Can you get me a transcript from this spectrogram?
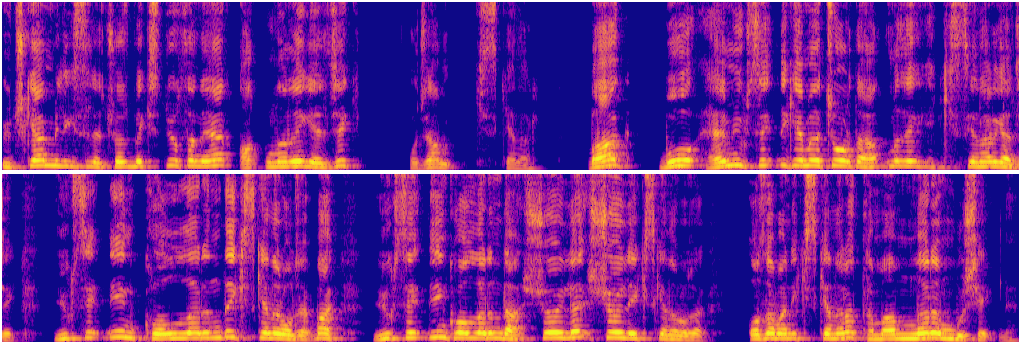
üçgen bilgisiyle çözmek istiyorsan eğer aklına ne gelecek? Hocam ikizkenar. Bak bu hem yükseklik hem açıortay aklımıza ikizkenar gelecek. Yüksekliğin kollarında ikizkenar olacak. Bak yüksekliğin kollarında şöyle şöyle ikizkenar olacak. O zaman ikizkenara tamamlarım bu şekli.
